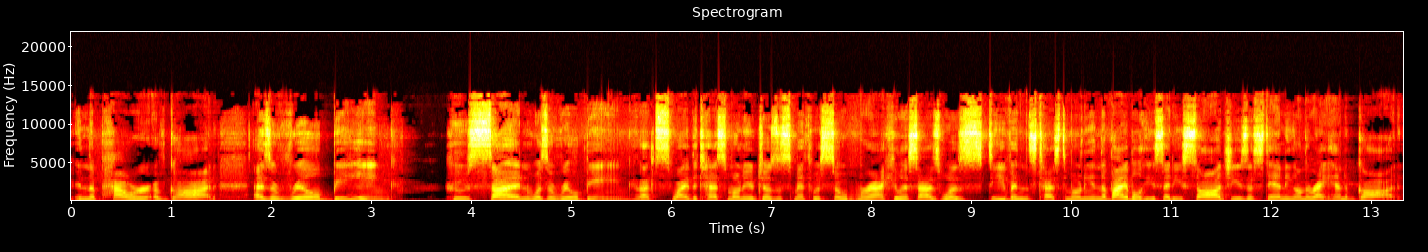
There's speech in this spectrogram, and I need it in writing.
in the power of God as a real being? Whose son was a real being. That's why the testimony of Joseph Smith was so miraculous, as was Stephen's testimony in the Bible. He said he saw Jesus standing on the right hand of God.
